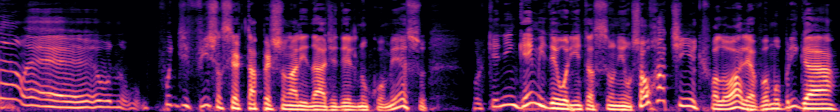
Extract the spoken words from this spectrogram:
Não, é. Eu, foi difícil acertar a personalidade dele no começo, porque ninguém me deu orientação nenhuma. Só o ratinho que falou: olha, vamos brigar.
